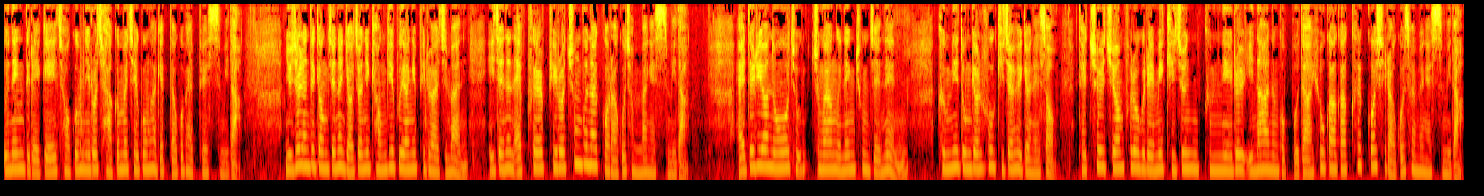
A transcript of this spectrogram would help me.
은행들에게 저금리로 자금을 제공하겠다고 발표했습니다. 뉴질랜드 경제는 여전히 경기 부양이 필요하지만 이제는 FLP로 충분할 거라고 전망했습니다. 에드리언 오 중앙은행 총재는 금리 동결 후 기자회견에서 대출 지원 프로그램이 기준 금리를 인하하는 것보다 효과가 클 것이라고 설명했습니다.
